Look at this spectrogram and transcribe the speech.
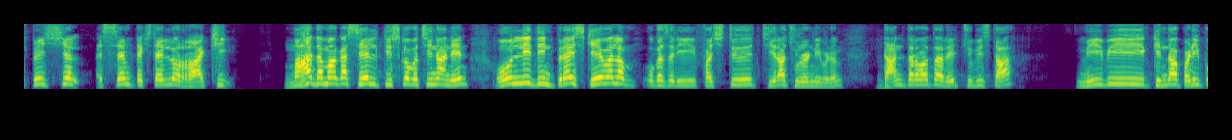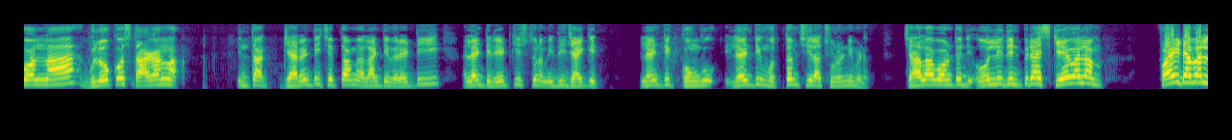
Special SM టెక్స్టైల్లో రాఖీ. మహాధమాగా సేల్ తీసుకువచ్చిన నేను ఓన్లీ దీని ప్రైస్ కేవలం ఒకసారి ఫస్ట్ చీర చూడండి మేడం. దాని తర్వాత రేట్ చూపిస్తా. మీవి కింద పడిపోవాలన్నా గ్లూకోజ్ తాగాలనా ఇంత గ్యారంటీ చెప్తాము అలాంటి వెరైటీ అలాంటి రేట్కి ఇస్తున్నాం. ఇది జాకెట్ ఇలాంటి కొంగు ఇలాంటి మొత్తం చీర చూడండి మేడం. చాలా బాగుంటుంది. ఓన్లీ దీని ప్రైస్ కేవలం five double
